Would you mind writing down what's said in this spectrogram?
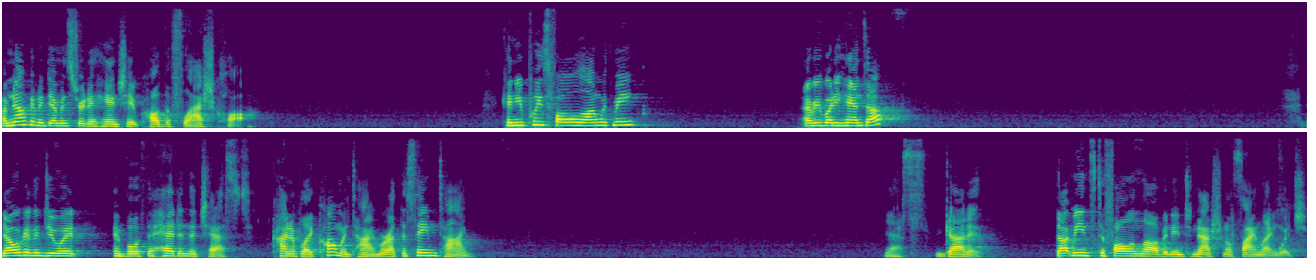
I'm now going to demonstrate a hand shape called the flash claw. Can you please follow along with me? Everybody, hands up. Now we're going to do it in both the head and the chest kind of like common time or at the same time. Yes, got it. That means to fall in love in International Sign Language.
